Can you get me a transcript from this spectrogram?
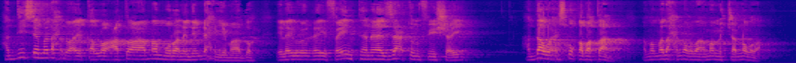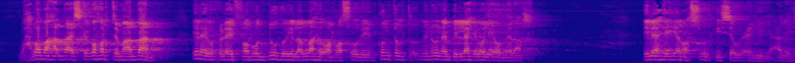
Haddiise madaxdu ay qalloocato ama muran idin dhex yimaado ilahi wuu leeyay fain tanaasactum fii shay haddaa wax isku qabataan ama madax noqda ama mija noqda waxbaba haddaa iskaga hor timaadaan ilahi wuxuu leeyay faruduuhu ila allahi warasuuli in kuntum tu'minuuna billahi walyowmi alaakhir ilaahay iyo rasuulkiisa u celiya calayhi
